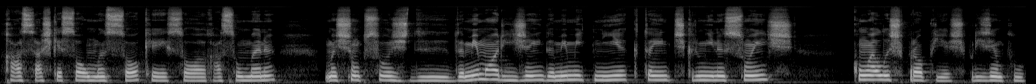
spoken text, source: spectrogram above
raça acho que é só uma só, que é só a raça humana, mas são pessoas de, da mesma origem, da mesma etnia, que têm discriminações com elas próprias. Por exemplo,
